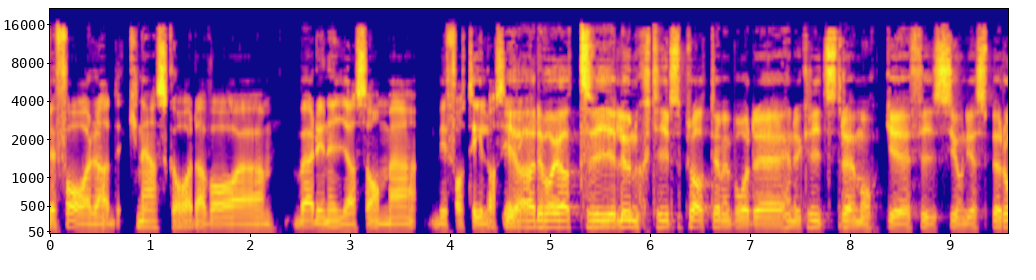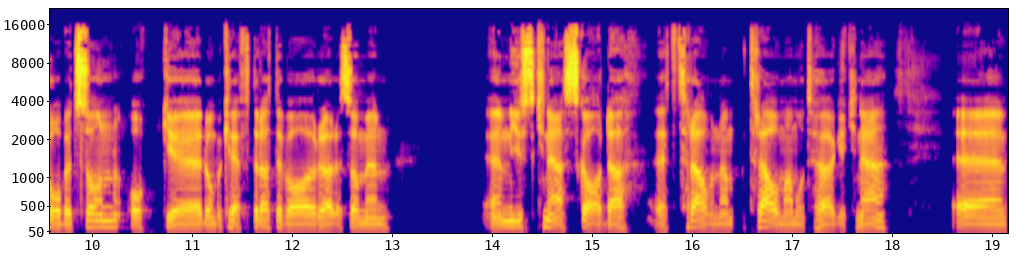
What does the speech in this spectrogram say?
befarad knäskada. Vad, vad är det nya som vi fått till oss? Ja, det var ju att vid lunchtid så pratade jag med både Henrik Rydström och fysion Jesper Robertsson. Och de bekräftade att det var rörelse om en, en just knäskada. Ett trauma, trauma mot höger knä. Eh,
